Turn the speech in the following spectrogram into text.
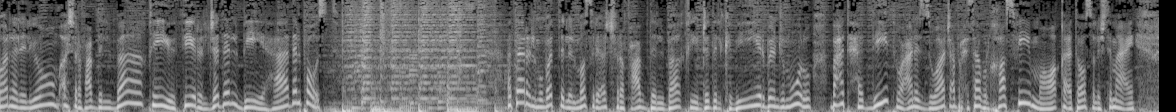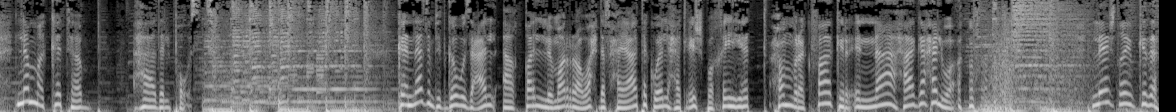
أخبارنا لليوم أشرف عبد الباقي يثير الجدل بهذا البوست. أثار الممثل المصري أشرف عبد الباقي جدل كبير بين جمهوره بعد حديثه عن الزواج عبر حسابه الخاص في مواقع التواصل الاجتماعي. لما كتب هذا البوست. كان لازم تتجوز على الأقل مرة واحدة في حياتك وإلا حتعيش بقية عمرك فاكر إنها حاجة حلوة. ليش طيب كذا؟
